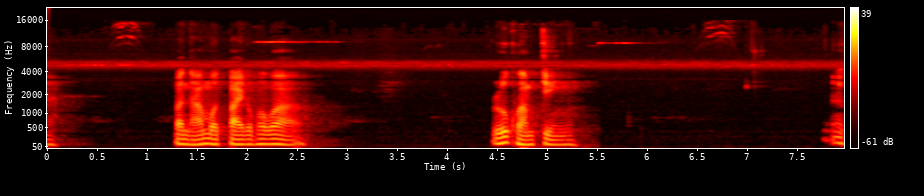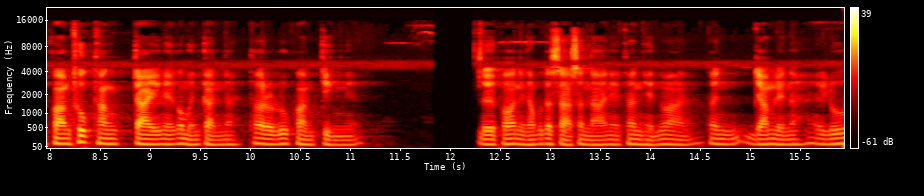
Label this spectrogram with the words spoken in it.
นะปัญหาหมดไปก็เพราะว่า รู้ความจริง ความทุกข์ทางใจเนี่ยก็เหมือนกันนะถ้าเรารู้ความจริงเนี่ย โดยเพราะในทางพุทธศาสนาเนี่ยท่านเห็นว่าท่านย้ำเลยนะให้รู้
